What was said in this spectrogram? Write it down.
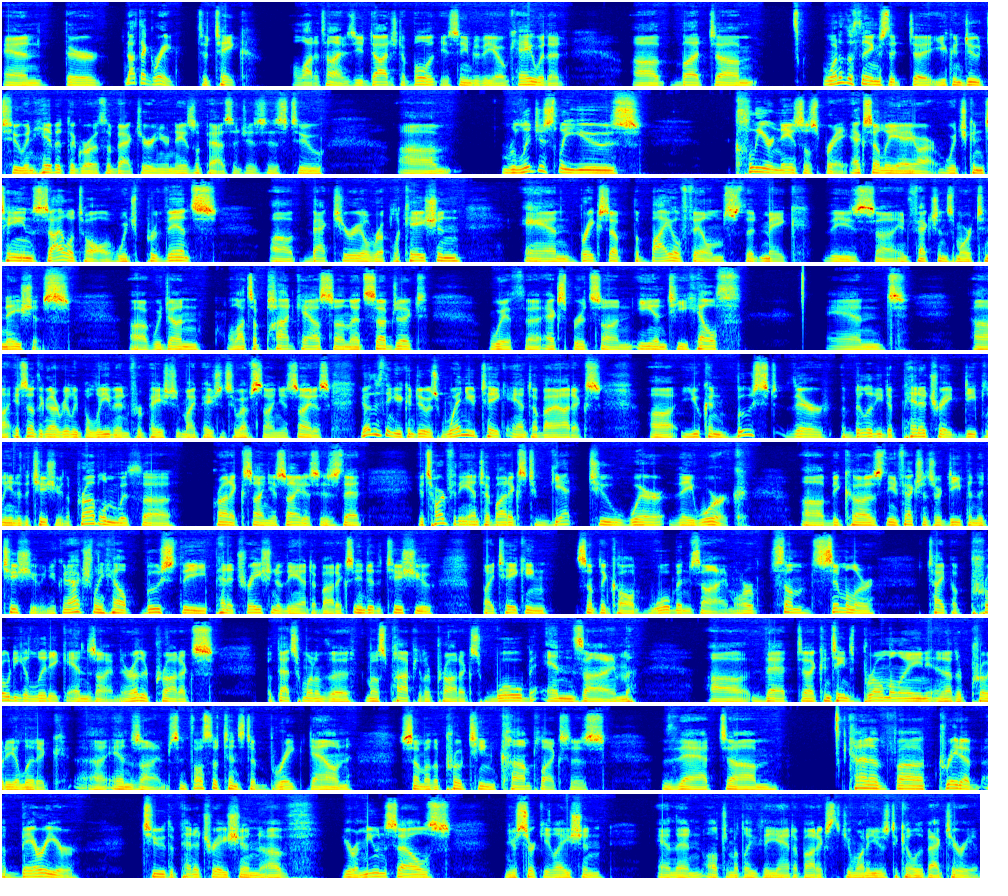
and they're not that great to take a lot of times. You dodged a bullet. You seem to be okay with it, uh, but um, one of the things that uh, you can do to inhibit the growth of bacteria in your nasal passages is to um, religiously use Xlear nasal spray, XLEAR, which contains xylitol, which prevents uh, bacterial replication and breaks up the biofilms that make these uh, infections more tenacious. Uh, we've done lots of podcasts on that subject with uh, experts on ENT health, and uh, it's something that I really believe in for patient my patients who have sinusitis. The other thing you can do is when you take antibiotics, uh, you can boost their ability to penetrate deeply into the tissue. And the problem with uh, chronic sinusitis is that it's hard for the antibiotics to get to where they work. Uh, because the infections are deep in the tissue. And you can actually help boost the penetration of the antibiotics into the tissue by taking something called Wobenzym or some similar type of proteolytic enzyme. There are other products, but that's one of the most popular products, Wobenzym, uh, that uh, contains bromelain and other proteolytic uh, enzymes. It also tends to break down some of the protein complexes that um, kind of uh, create a, a barrier to the penetration of your immune cells, your circulation, and then ultimately the antibiotics that you want to use to kill the bacteria.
